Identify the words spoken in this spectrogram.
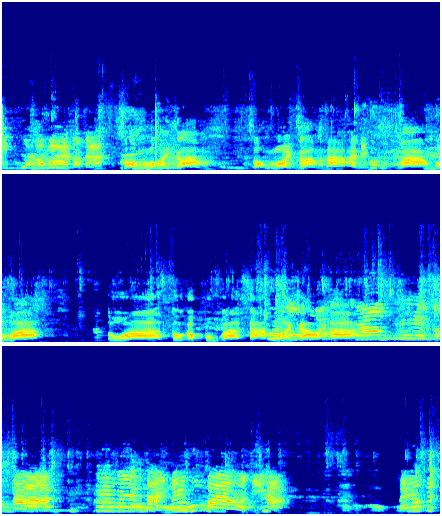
กินหัวกระบาลแล้วนะสองร้อยกรัมสองร้อยกรัมนะ อันนี้คุ้มมากเพราะว่า ตัวตัวกระปุกอะสามร้อยเก้าห้านั่งเท่ตั้งนานแม่มาจากไหนแม่เพิ่งมาเหรอเนี่ยแม่ต้องติด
